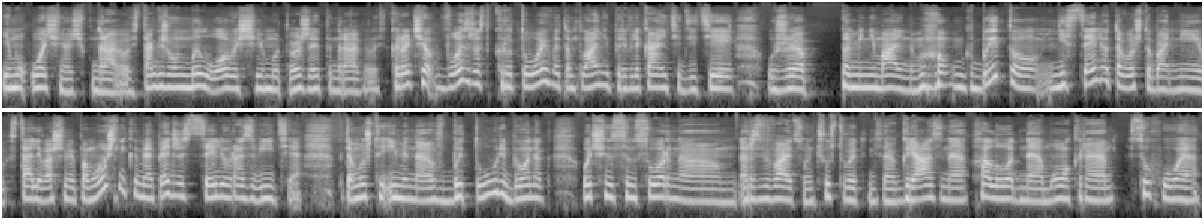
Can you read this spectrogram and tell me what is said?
Ему очень-очень понравилось. Также он мыл овощи, ему тоже это нравилось. Короче, возраст крутой в этом плане. Привлекайте детей уже по минимальному к быту, не с целью того, чтобы они стали вашими помощниками, опять же, с целью развития. Потому что именно в быту ребенок очень сенсорно развивается, он чувствует, не знаю, грязное, холодное, мокрое, сухое.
